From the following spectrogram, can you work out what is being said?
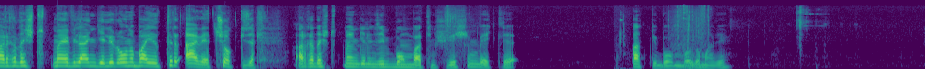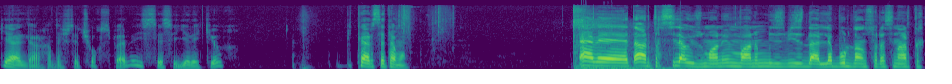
Arkadaş tutmaya falan gelir onu bayıltır. Evet çok güzel. Arkadaş tutmaya gelince bir bomba atayım şuraya. Şimdi bekle. At bir bomba oğlum hadi. Geldi arkadaşlar. Çok süper. Hiç sesi gerek yok. Biterse tamam. Evet artık silah uzmanı ünvanımız bizlerle. Buradan sonrasını artık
